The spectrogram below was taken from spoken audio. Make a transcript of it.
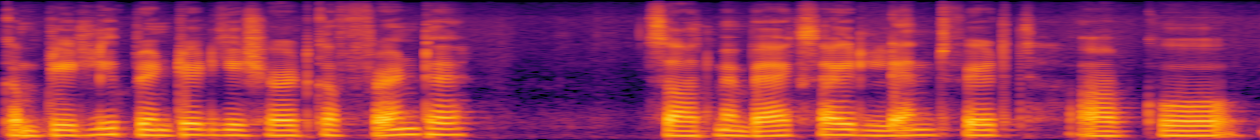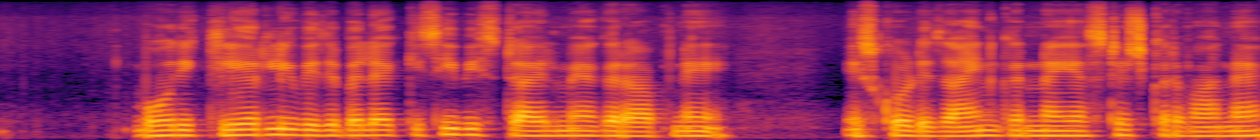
کمپلیٹلی پرنٹڈ یہ شرٹ کا فرنٹ ہے۔ ساتھ میں بیک سائڈ لینتھ فٹ آپ کو بہت ہی کلیئرلی ویزیبل ہے۔ کسی بھی اسٹائل میں اگر آپ نے اس کو ڈیزائن کرنا ہے یا اسٹچ کروانا ہے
